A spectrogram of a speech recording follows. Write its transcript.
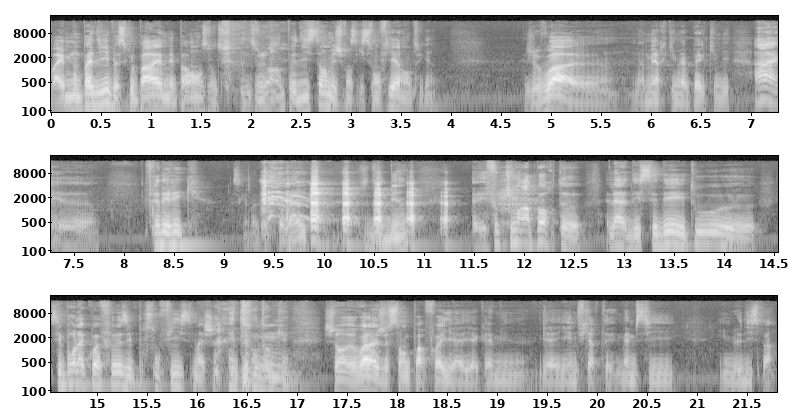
Bah, ils me l'ont pas dit parce que pareil, mes parents sont toujours un peu distants, mais je pense qu'ils sont fiers en tout cas. Je vois euh, ma mère qui m'appelle, qui me dit Ah, euh, Frédéric, parce qu'elle m'appelle Frédéric, je dis bien. Euh, Il faut que tu me rapportes euh, là des CD et tout. euh, c'est pour la coiffeuse et pour son fils, machin et tout. Donc Mm. je, voilà, je sens que parfois il y, a- il y a quand même une, il y a- il y a une fierté, même si ils me le disent pas.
